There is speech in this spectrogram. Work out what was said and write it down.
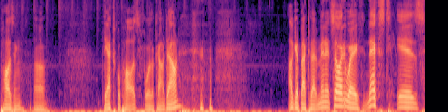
Pausing uh, theatrical pause for the countdown. I'll get back to that in a minute. So anyway, next is,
